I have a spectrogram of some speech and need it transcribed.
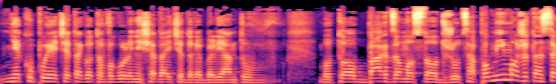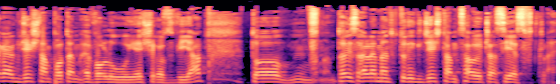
nie kupujecie tego, to w ogóle nie siadajcie do rebeliantów, bo to bardzo mocno odrzuca. Pomimo, że ten serial gdzieś tam potem ewoluuje, się rozwija, to, to jest element, który gdzieś tam cały czas jest w tle.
